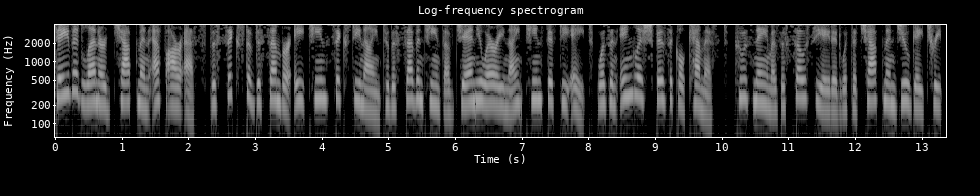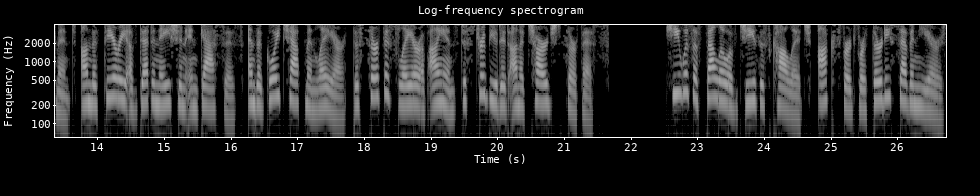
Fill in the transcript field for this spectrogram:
David Leonard Chapman FRS the 6th of December 1869 to the 17th of January 1958 was an English physical chemist whose name is associated with the Chapman-Jouguet treatment on the theory of detonation in gases and the Gouy-Chapman layer, the surface layer of ions distributed on a charged surface. He was a Fellow of Jesus College, Oxford for 37 years,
